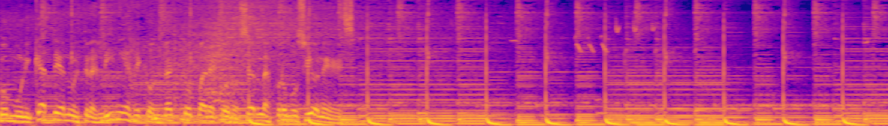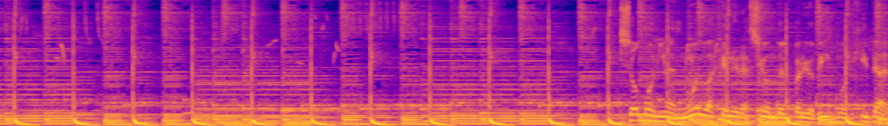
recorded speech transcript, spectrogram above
Comunicate a nuestras líneas de contacto para conocer las promociones. Somos la nueva generación del periodismo digital.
